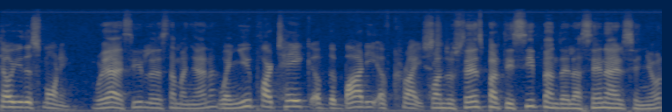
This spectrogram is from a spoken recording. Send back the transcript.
tell you this morning Voy a decirles esta mañana, when you partake of the body of Christ, cuando ustedes participan de la cena del Señor,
